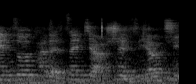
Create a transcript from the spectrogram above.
天说他的真假是只要去。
